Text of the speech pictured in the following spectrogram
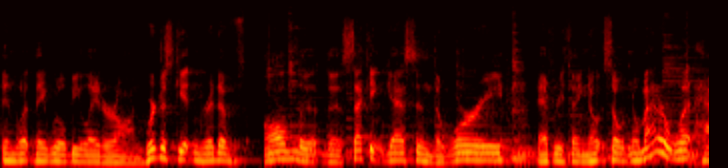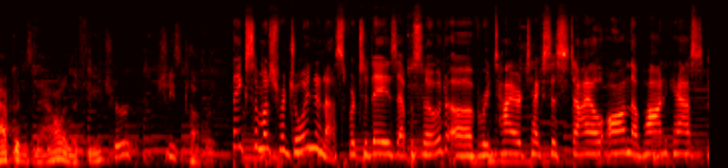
than what they will be later on. We're just getting rid of all the, the second guessing, the worry, everything. No, so no matter what happens now in the future, she's covered. Thanks so much for joining us for today's episode of Retired Texas Style on the podcast.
